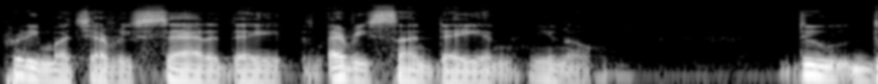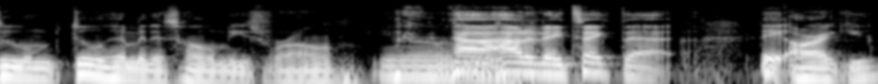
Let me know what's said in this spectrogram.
pretty much every Saturday, every Sunday, and you know, do do him do him and his homies wrong. You know? what I How mean? how do they take that? they argue.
